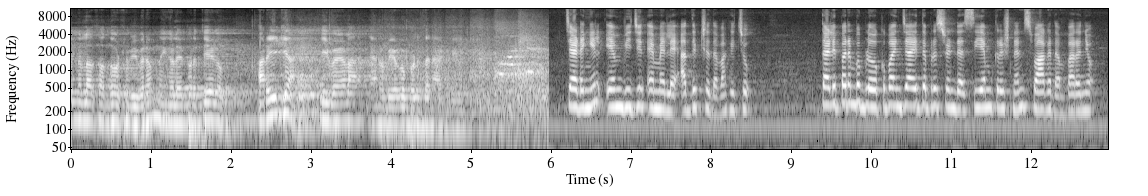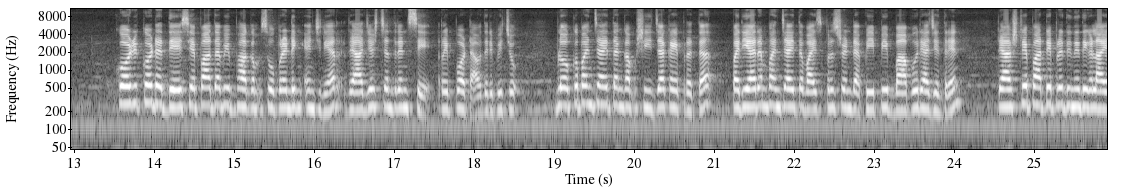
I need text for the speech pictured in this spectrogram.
എന്നുള്ള സന്തോഷ വിവരം നിങ്ങളെ പ്രത്യേകം അറിയിക്കാൻ ഈ വേള ഞാൻ ഉപയോഗപ്പെടുത്താൻ ആഗ്രഹിക്കുന്നു. ചടങ്ങിൽ M Vijin M L A അധ്യക്ഷത വഹിച്ചു. Taliparamba block panchayat president C M Krishnan സ്വാഗതം പറഞ്ഞു. കോഴിക്കോട് ദേശീയപാത വിഭാഗം സൂപ്രണ്ടിംഗ് എഞ്ചിനീയർ രാജേഷ് ചന്ദ്രൻ സെ റിപ്പോർട്ട് അവതരിപ്പിച്ചു. ബ്ലോക്ക് പഞ്ചായത്ത് അംഗം Sheeja Kaiprath Pariyaram panchayat vice president P P Babu Rajendran രാഷ്ട്രീയ പാർട്ടി പ്രതിനിധികളായ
